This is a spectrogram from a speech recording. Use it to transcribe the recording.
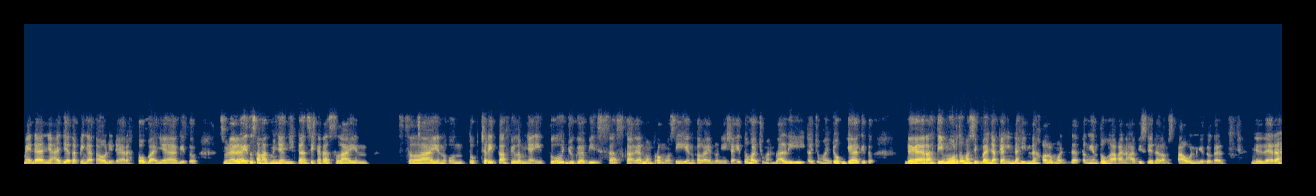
Medannya aja tapi nggak tahu di daerah Tobanya gitu. Sebenarnya itu sangat menjanjikan sih karena selain selain untuk cerita filmnya itu juga bisa sekalian mempromosiin kalau Indonesia itu nggak cuma Bali, nggak cuma Jogja gitu daerah timur tuh masih banyak yang indah-indah kalau mau datengin tuh nggak akan habis deh dalam setahun gitu kan. Di hmm. daerah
